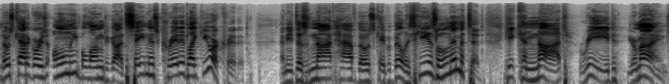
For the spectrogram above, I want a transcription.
those categories only belong to God. Satan is created like you are created, and he does not have those capabilities. He is limited. He cannot read your mind.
